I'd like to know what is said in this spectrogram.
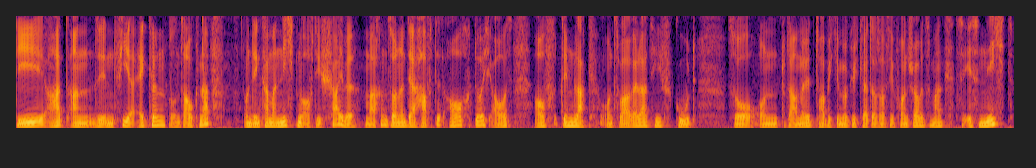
Die hat an den vier Ecken so einen Saugnapf und den kann man nicht nur auf die Scheibe machen, sondern der haftet auch durchaus auf dem Lack. Und zwar relativ gut. So, und damit habe ich die Möglichkeit, das auf die Frontscheibe zu machen. Sie ist nicht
